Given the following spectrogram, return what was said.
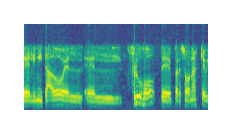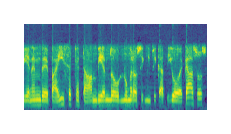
eh, limitado el, flujo de personas que vienen de países que estaban viendo un número significativo de casos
